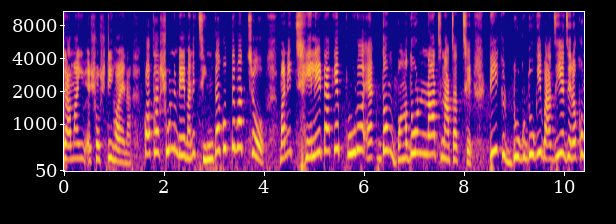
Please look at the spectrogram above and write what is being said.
জামাই ষষ্ঠী হয় না। কথা শুনবে? মানে চিন্তা করতে পারছ? মানে ছেলেটাকে পুরো একদম বাঁদর নাচ নাচাচ্ছে। ঠিক ডুগডুগি বাজিয়ে যেরকম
